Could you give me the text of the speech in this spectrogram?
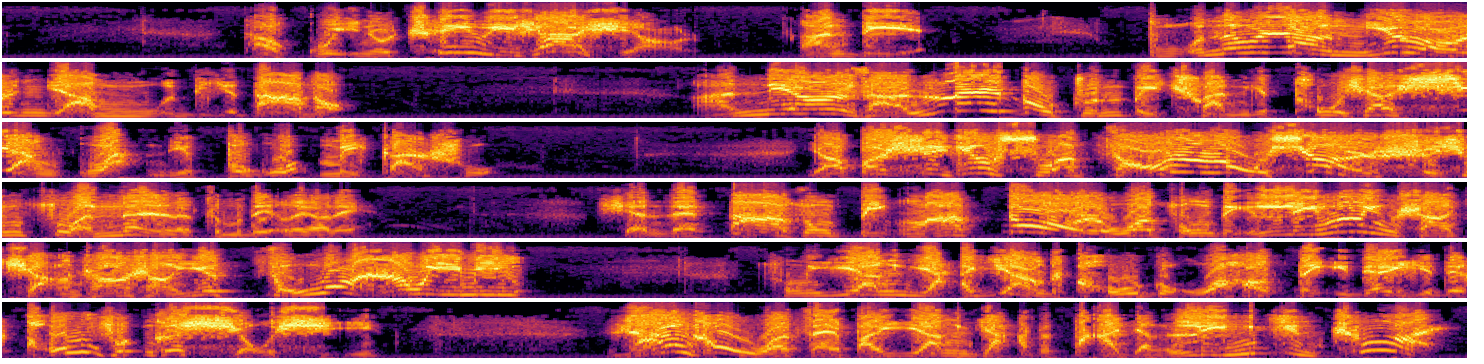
他闺女陈玉霞想了：俺爹不能让你老人家目的达到。俺娘儿仨来都准备劝你投降县官的，不过没敢说。要把事情说早露馅儿，事情做嫩了，怎么得了的？现在大宋兵马到了，我总得领令上疆场上以走马为名，从杨家将的口中，我好得点一点口风和消息，然后我再把杨家的大将领进城来，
